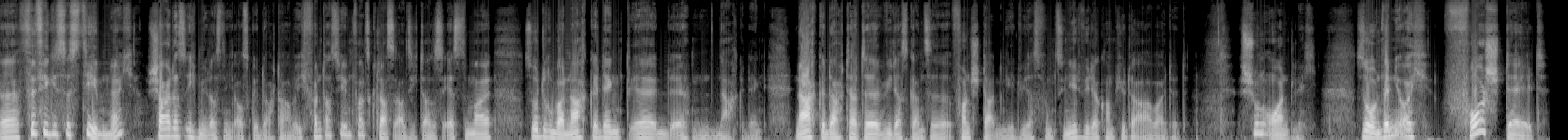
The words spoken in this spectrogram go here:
Äh, pfiffiges System, ne? Schade, dass ich mir das nicht ausgedacht habe. Ich fand das jedenfalls klasse, als ich da das erste Mal so drüber nachgedenkt, äh, äh, nachgedenkt, nachgedacht hatte, wie das Ganze vonstatten geht, wie das funktioniert, wie der Computer arbeitet. Ist schon ordentlich. So, und wenn ihr euch vorstellt,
